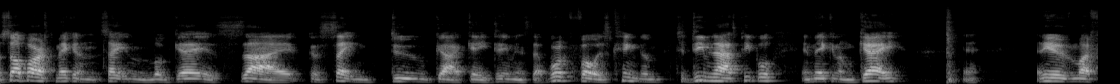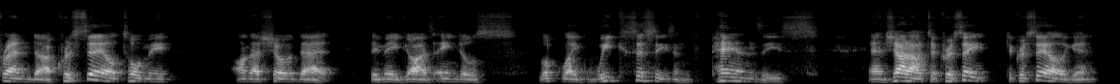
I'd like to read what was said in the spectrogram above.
South Park making Satan look gay is side, because Satan do got gay demons that work for his kingdom to demonize people and making them gay. And even my friend uh, Chris Sale told me on that show that they made God's angels look like weak sissies and pansies. And shout out to Chris A- to Chris Sale again,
